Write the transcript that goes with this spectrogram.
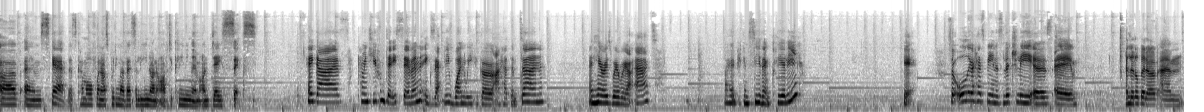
of um, scab that's come off when I was putting my Vaseline on after cleaning them on day six. Hey guys coming to you from day seven exactly one week ago I had them done and here is where we are at. I hope you can see them clearly. Yeah. So all there has been is literally is a a little bit of um,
